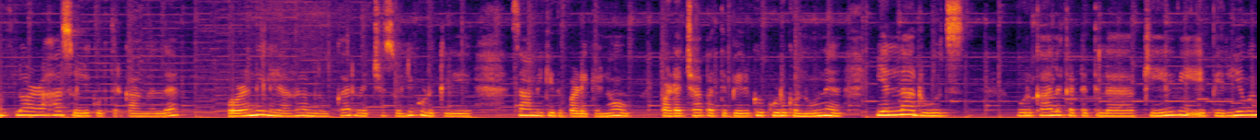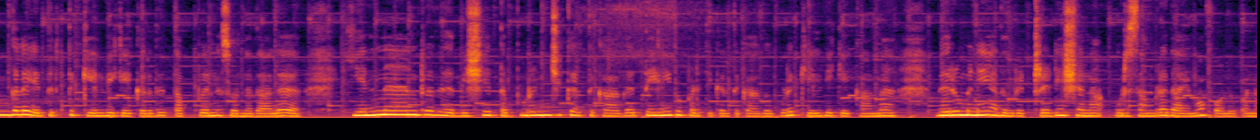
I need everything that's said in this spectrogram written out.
எவ்வளோ அழகாக சொல்லிக் கொடுத்துருக்காங்கல்ல குழந்தையில யாரும் நம்மளை உட்கார வச்சு சொல்லிக் கொடுக்கலையே சாமிக்கு இது படைக்கணும், படைச்சா 10 பேருக்கு கொடுக்கணும்னு எல்லா ரூல்ஸ். ஒரு காலகட்டத்தில் கேள்வி பெரியவங்கள எதிர்த்து கேள்வி கேட்குறது தப்புன்னு சொன்னதால் என்னன்றது விஷயத்த புரிஞ்சுக்கிறதுக்காக, தெளிவுபடுத்திக்கிறதுக்காக கூட கேள்வி கேட்காம, வெறுமனே அது ஒரு ட்ரெடிஷனாக ஒரு சம்பிரதாயமாக ஃபாலோ பண்ண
